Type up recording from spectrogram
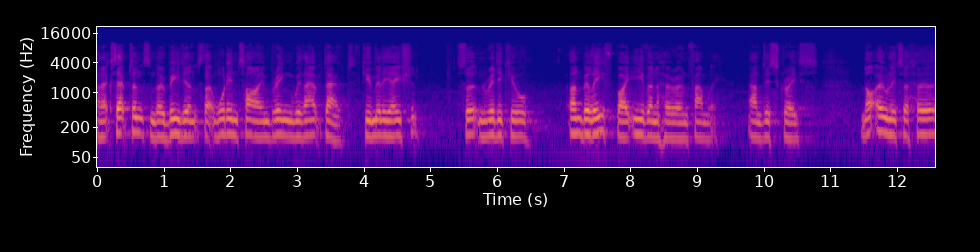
An acceptance and obedience that would in time bring, without doubt, humiliation, certain ridicule, unbelief by even her own family, and disgrace, not only to her,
